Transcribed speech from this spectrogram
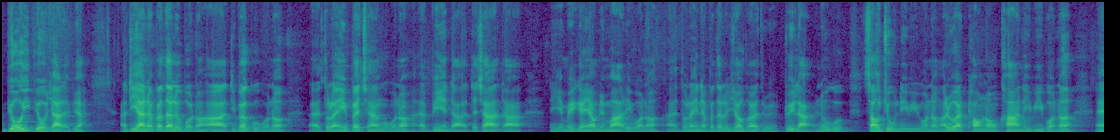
အပျော်ကြီးပျော်ကြတယ်ဗျာအဒီဟာနဲ့ပတ်သက်လို့ပေါ့နော်အာဒီဘက်ကိုပေါ့နော်အဲတော်လိုင်းဘက်ချမ်းကိုပေါ့နော်အဲပြီးရင်ဒါတခြားဒါ ဒီအမေရိကန်ရောက်မြန်မာတွေပေါ့နော်အဲတော်လိုင်းနဲ့ပတ်သက်လို့ရောက်သွားတဲ့သူတွေတွေ့လာတို့ကိုစောင့်ကြိုနေပြီပေါ့နော်ငါတို့ကထောင်းထောင်းခါနေပြီပေါ့နော်အဲ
